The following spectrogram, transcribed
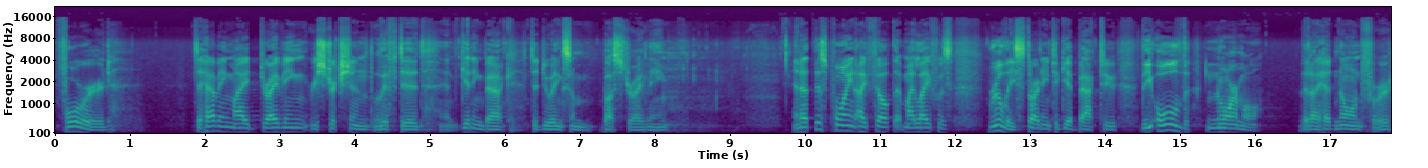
forward to having my driving restriction lifted and getting back to doing some bus driving. And at this point, I felt that my life was really starting to get back to the old normal that I had known for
